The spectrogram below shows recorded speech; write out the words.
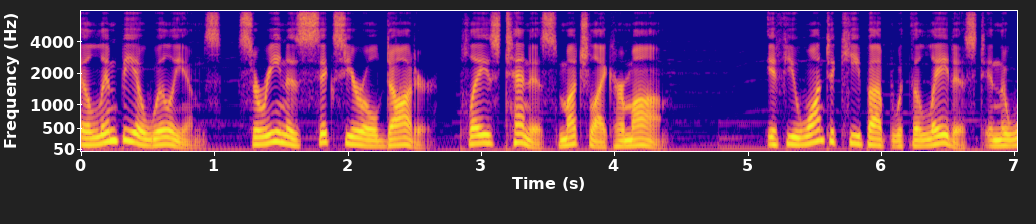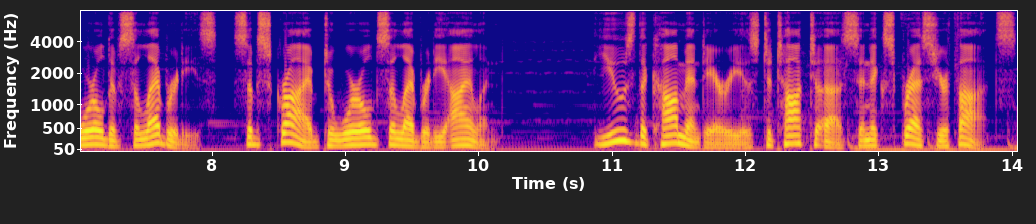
Olympia Williams, Serena's six-year-old daughter, plays tennis much like her mom. If you want to keep up with the latest in the world of celebrities, subscribe to World Celebrity Island. Use the comment areas to talk to us and express your thoughts.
